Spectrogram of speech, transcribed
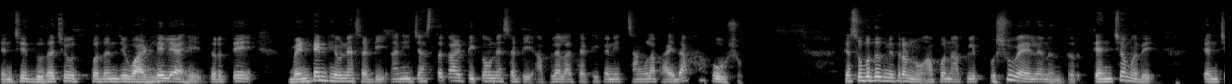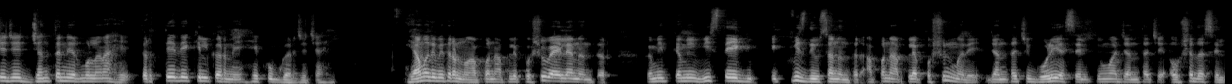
त्यांचे दुधाचे उत्पादन जे वाढलेले आहे तर ते मेंटेन ठेवण्यासाठी आणि जास्त काळ टिकवण्यासाठी आपल्याला त्या ठिकाणी चांगला फायदा हा होऊ शकतो. त्यासोबतच मित्रांनो आपण आपले पशु व्यायल्यानंतर त्यांच्यामध्ये त्यांचे जे जंत निर्मूलन आहे तर ते देखील करणे हे खूप गरजेचे आहे. यामध्ये मित्रांनो आपण आपले पशु व्यायल्यानंतर कमीत कमी वीस ते एक एकवीस दिवसानंतर आपण आपल्या पशूंमध्ये जंताची गोळी असेल किंवा जंताचे औषध असेल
